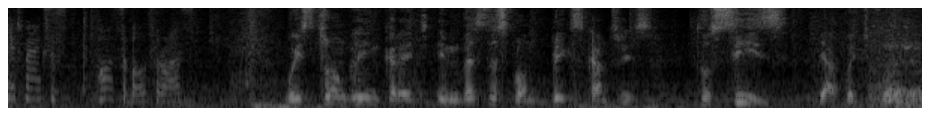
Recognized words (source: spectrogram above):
It makes it possible for us. We strongly encourage investors from BRICS countries to seize the opportunity.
